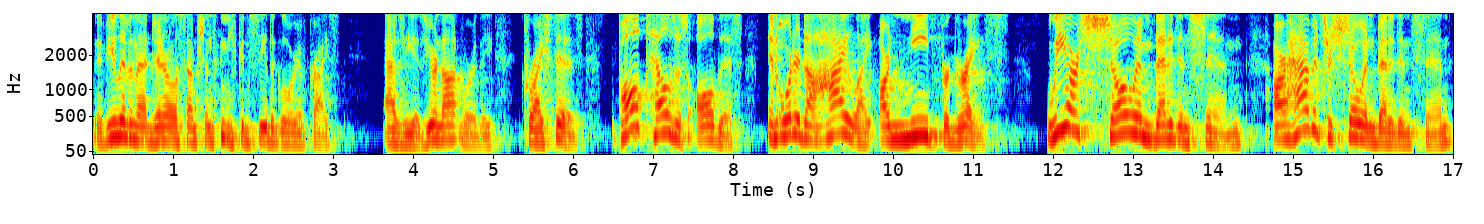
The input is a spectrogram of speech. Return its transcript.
If you live in that general assumption, then you can see the glory of Christ as he is. You're not worthy, Christ is. Paul tells us all this in order to highlight our need for grace. We are so embedded in sin our habits are so embedded in sin,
